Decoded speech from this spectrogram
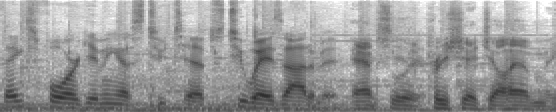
Thanks for giving us two tips, two ways out of it. Absolutely. Appreciate y'all having me.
